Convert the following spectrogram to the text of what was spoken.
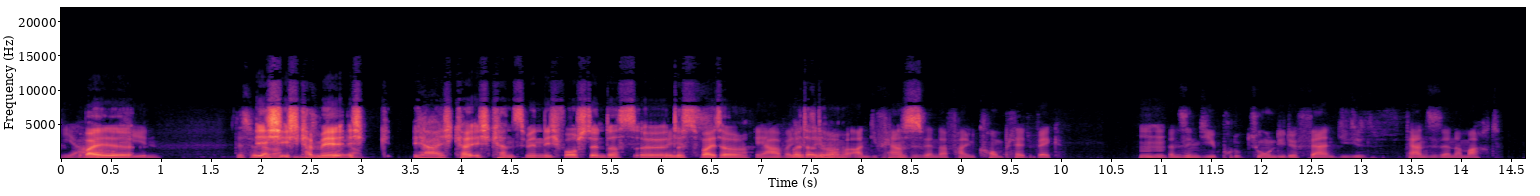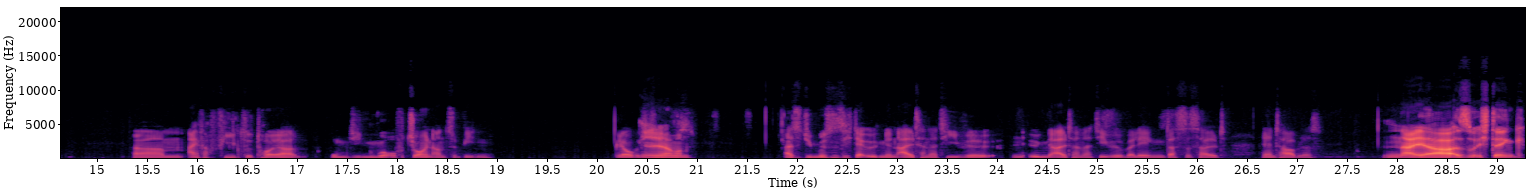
Ja, weil Ich, einfach ich kann mir, teuer. ich, ja, ich kann, ich kann es mir nicht vorstellen, dass äh, Weil das jetzt- weiter. Ja, weil weiter jetzt nehmen wir mal an, die Fernsehsender fallen komplett weg. Mhm. Dann sind die Produktionen, die der Fern die, die Fernsehsender macht, ähm, einfach viel zu teuer, um die nur auf Join anzubieten. Glaube ich. Ja, Mann. Also die müssen sich da irgendeine Alternative, irgendeine Alternative überlegen, dass es halt rentabel ist. Naja, also ich denke,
